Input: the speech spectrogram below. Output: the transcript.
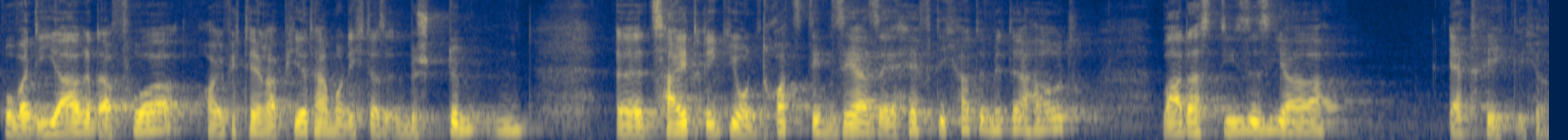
wo wir die Jahre davor häufig therapiert haben und ich das in bestimmten äh, Zeitregionen trotzdem sehr, sehr heftig hatte mit der Haut, war das dieses Jahr erträglicher.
